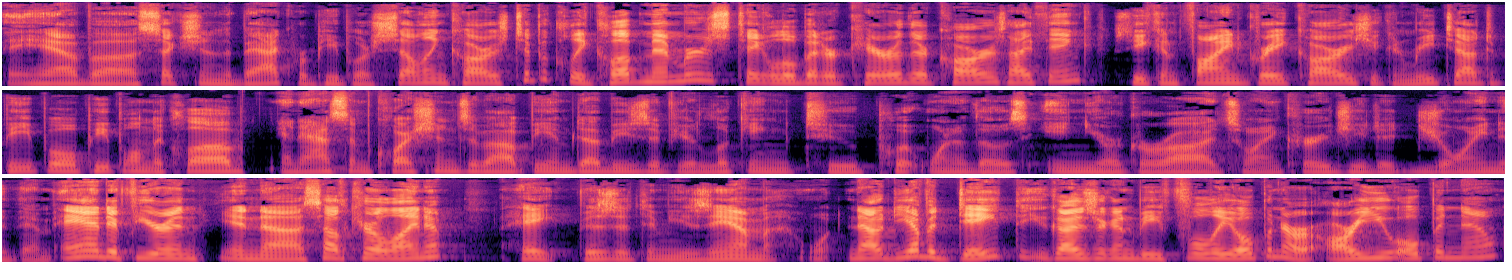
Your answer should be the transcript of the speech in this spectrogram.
they have a section in the back where people are selling cars. Typically, club members take a little better care of their cars, I think. So you can find great cars. You can reach out to people, people in the club, and ask them questions about BMWs if you're looking to put one of those in your garage. So I encourage you to join them. And if you're in, in uh, South Carolina, hey, visit the museum. Now, do you have a date that you guys are going to be fully open, or are you open now?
